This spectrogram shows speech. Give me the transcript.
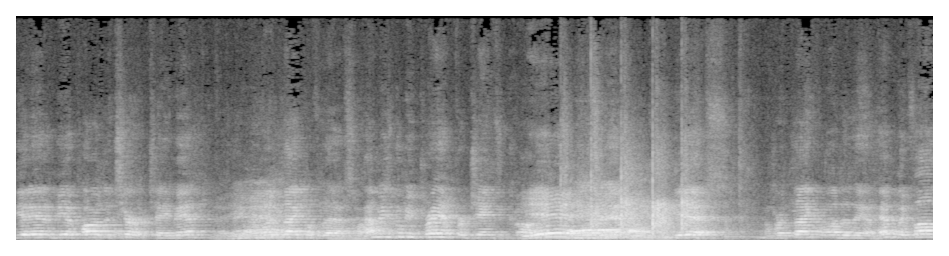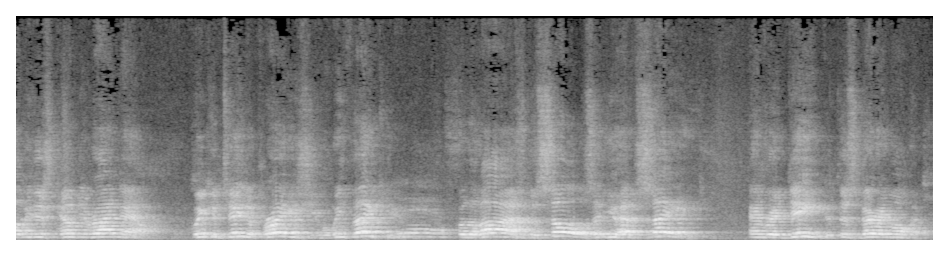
get in and be a part of the church. Amen. And we're thankful for that. So how many's going to be praying for James and Calandra? Yes. Amen. Yes. And we're thankful unto them. Heavenly Father, we just come to you right now. We continue to praise you, and we thank you for the lives, the souls that you have saved and redeemed at this very moment.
